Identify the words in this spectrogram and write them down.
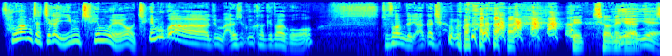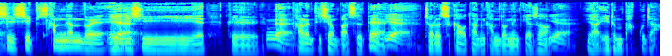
성함 자체가 임채무예요. 채무가 좀 많으실 것 같기도 하고 죄송합니다. 약간 좀 그 처음에 예, 제가 예. 73년도에 예. MBC의 그 네. 타렌트 시험 봤을 때 예. 저를 스카우트하는 감독님께서 예. 야 이름 바꾸자.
